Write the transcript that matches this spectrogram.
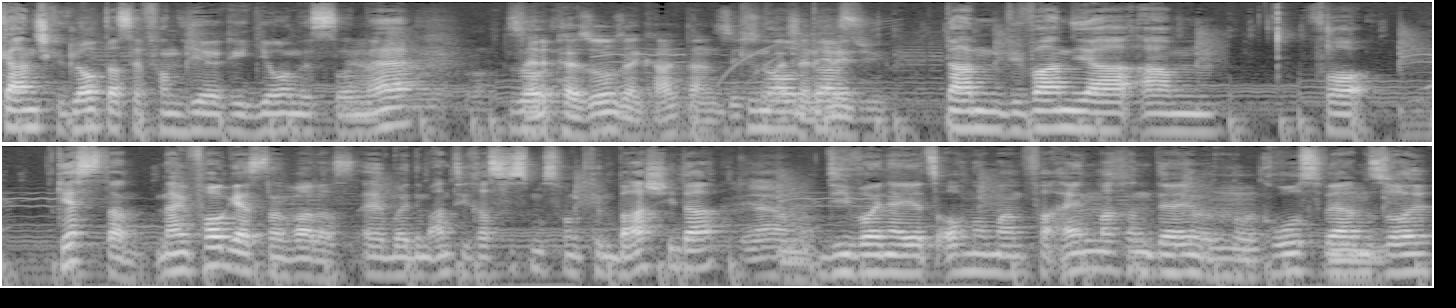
Gar nicht geglaubt, dass er von hier Region ist. So, ne? so, Seine Person, sein Charakter an sich, Genau so, seine das. Energy. Dann, wir waren ja ähm, vor gestern, nein, vorgestern war das, äh, bei dem Antirassismus von Kimbashi da. Ja. Die wollen ja jetzt auch nochmal einen Verein machen, der groß werden soll.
